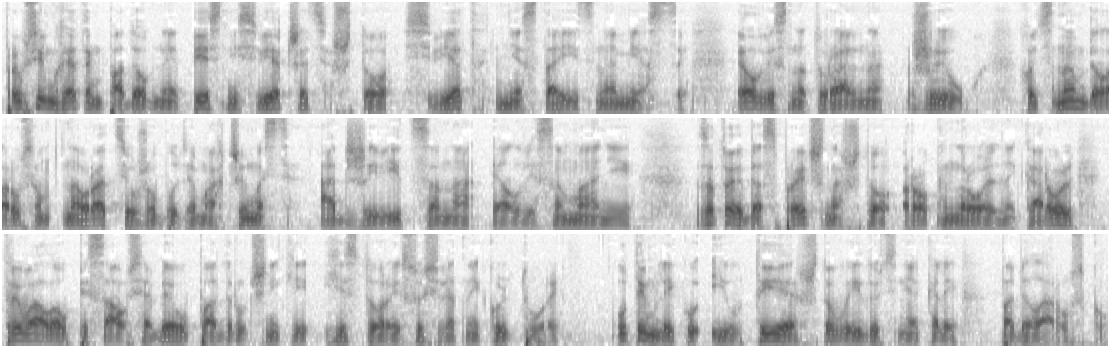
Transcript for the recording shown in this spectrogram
Пры ўсім гэтым падобныя песні сведчаць, што свет не стаіць на месцы. Элвіс, натуральна, жыў. Хоць нам, беларусам, наўрад ці ўжо будзе магчымасць аджывіцца на Элвісаманіі. Затое бясспрэчна, што рок-н-рольны кароль трывала ўпісаў сябе ў падручнікі гісторыі сусветнай культуры. У тым ліку і ў тыя, што выйдуць некалі па-беларуску.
